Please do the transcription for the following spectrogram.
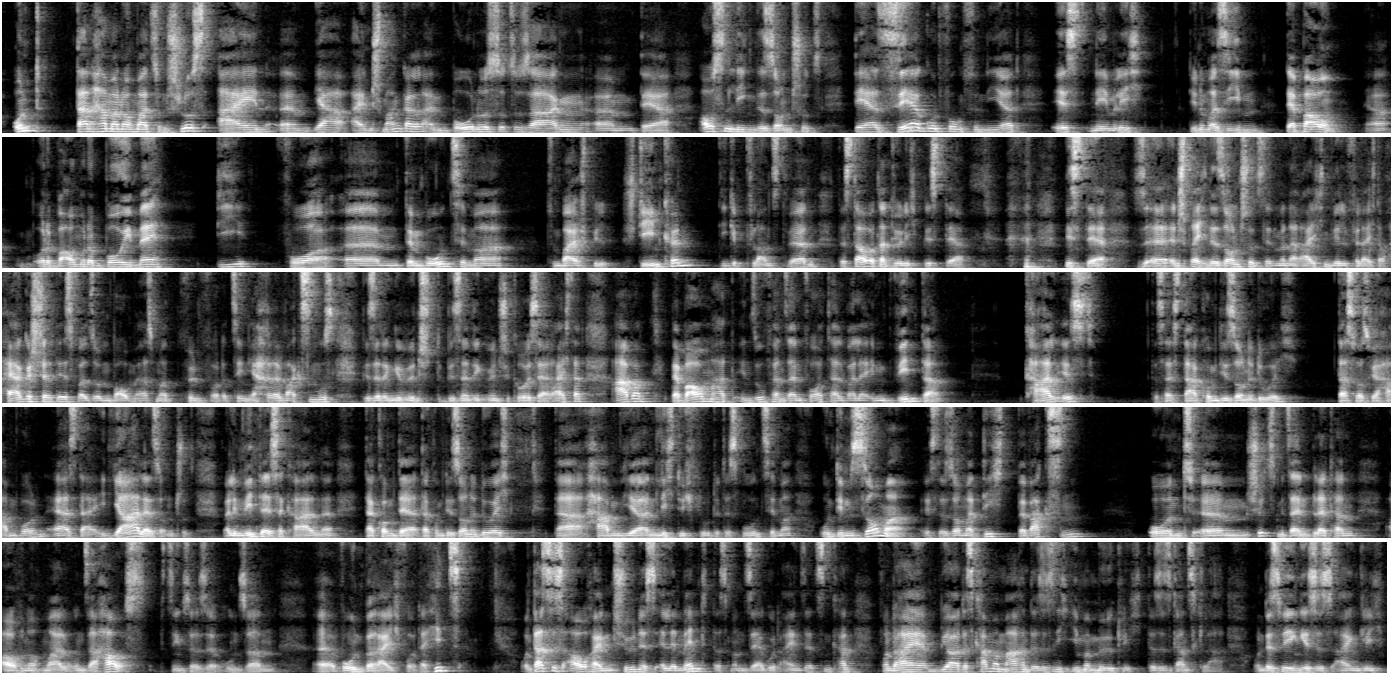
Und dann haben wir nochmal zum Schluss ein, ähm, ja, ein Schmankerl, ein Bonus sozusagen. Ähm, der außenliegende Sonnenschutz, der sehr gut funktioniert, ist nämlich die Nummer 7, der Baum. Ja, oder Baum oder Bäume, die vor ähm, dem Wohnzimmer zum Beispiel stehen können, die gepflanzt werden. Das dauert natürlich, bis der bis der äh, entsprechende Sonnenschutz, den man erreichen will, vielleicht auch hergestellt ist, weil so ein Baum erstmal fünf oder zehn Jahre wachsen muss, bis er, dann gewünscht, bis er die gewünschte Größe erreicht hat. Aber der Baum hat insofern seinen Vorteil, weil er im Winter kahl ist. Das heißt, da kommt die Sonne durch. Das, was wir haben wollen. Er ist der ideale Sonnenschutz, weil im Winter ist er kahl. Ne? Da, kommt der, da kommt die Sonne durch. Da haben wir ein lichtdurchflutetes Wohnzimmer. Und im Sommer ist der Sommer dicht bewachsen und ähm, schützt mit seinen Blättern auch nochmal unser Haus bzw. unseren äh, Wohnbereich vor der Hitze. Und das ist auch ein schönes Element, das man sehr gut einsetzen kann. Von daher, ja, das kann man machen, das ist nicht immer möglich, das ist ganz klar. Und deswegen ist es eigentlich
